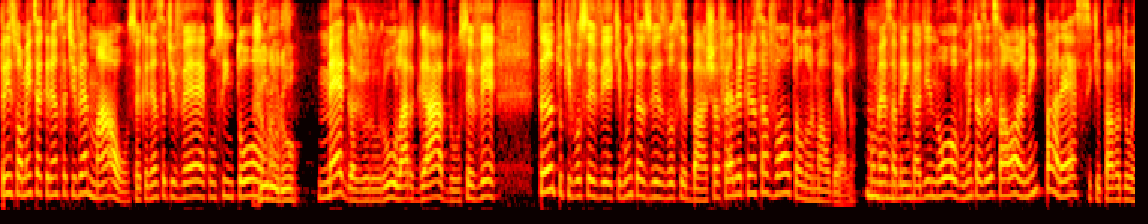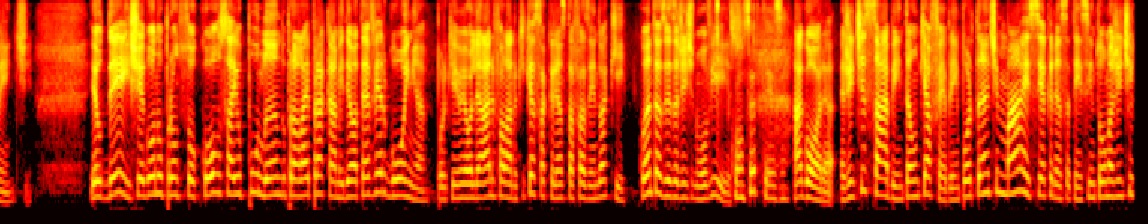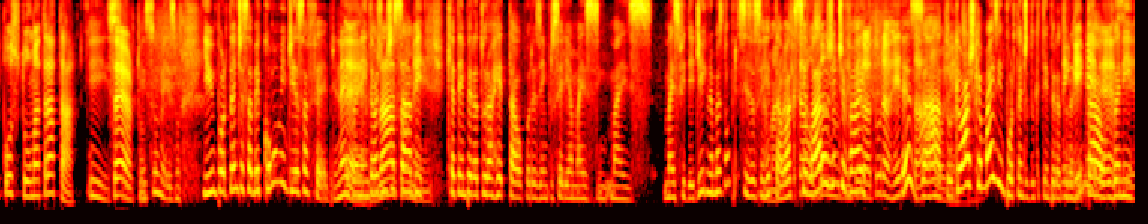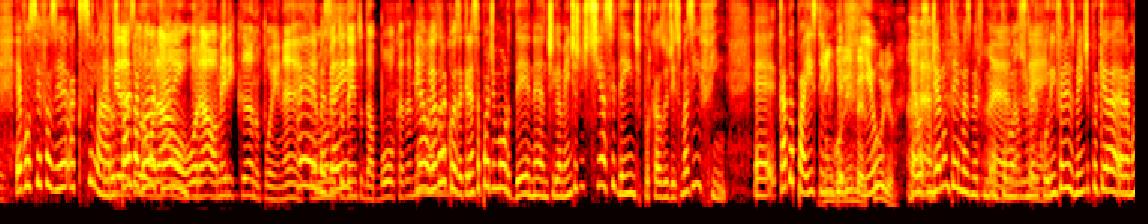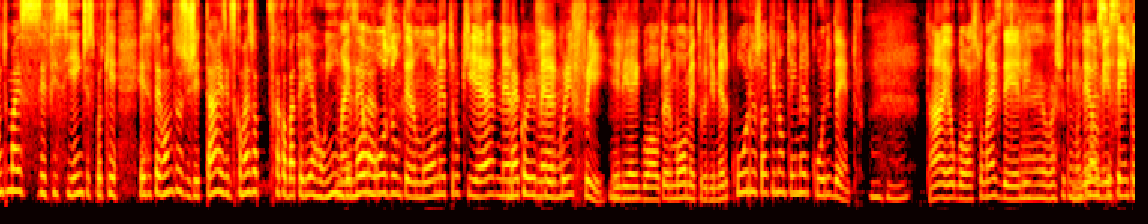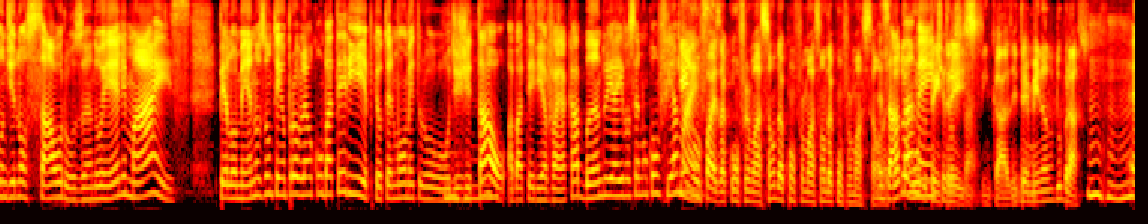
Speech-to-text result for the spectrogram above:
Principalmente se a criança tiver mal, se a criança tiver com sintomas. Jururu. Mega jururu, largado. Você vê. Tanto que você vê que muitas vezes você baixa a febre, a criança volta ao normal dela. Começa a brincar de novo. Muitas vezes fala: olha, nem parece que estava doente. Eu dei, chegou no pronto-socorro, saiu pulando para lá e para cá. Me deu até vergonha, porque me olharam e falaram: o que, que essa criança está fazendo aqui? Quantas vezes a gente não ouve isso? Com certeza. Agora, a gente sabe então que a febre é importante, mas se a criança tem sintoma, a gente costuma tratar. Isso, Certo? Isso mesmo. E o importante é saber como medir essa febre, né, É, Ivani? Então a gente sabe que a temperatura retal, por exemplo, seria mais, mais, mais fidedigna, mas não precisa ser Não, mas retal. ficar axilar a gente vai. temperatura retal, Exato. O que eu gente. acho que é mais importante do que temperatura Ninguém retal. Ivani, é você fazer axilar. Os pais agora oral, querem. oral, americano põe, né? É, mas Termômetro aí- dentro da boca também. Não, e outra coisa, a criança pode morder, né? Antigamente a gente tinha acidente por causa disso. Mas enfim, é, cada país tem De um perfil. mercúrio? É, hoje em dia não tem mais mer- É, termômetros de mercúrio, infelizmente, porque era muito mais eficientes, porque esses termômetros digitais, eles começam a ficar com a bateria ruim, Mas demora... eu uso um termômetro que é mer Mercury mercury free, free. né? Ele é igual ao termômetro de mercúrio, só que não tem mercúrio dentro. Tá? Eu gosto mais dele. É, eu acho que é muito entendeu? mais Me efetivo. sinto um dinossauro usando ele, mas pelo menos não tenho problema com bateria, porque o termômetro Uhum. digital, a bateria vai acabando e aí você não confia Quem mais. não faz a confirmação da confirmação da confirmação? né? Todo mundo tem Exatamente, três Gustavo. em casa e termina no do braço.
